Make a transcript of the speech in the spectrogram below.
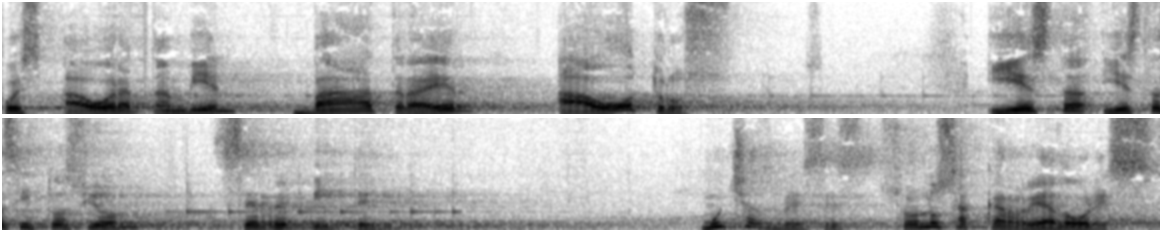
pues ahora también va a traer a otros. Y esta, y esta situación se repite muchas veces. Son los acarreadores.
